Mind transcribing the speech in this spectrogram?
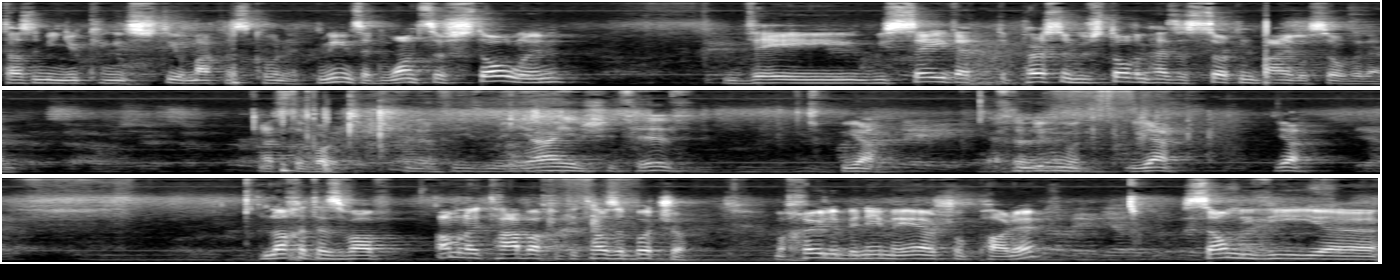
Doesn't mean you can steal matnas kohunin. It means that once they're stolen, they we say that the person who stole them has a certain bias over them. That's the word. And if he's Miyayish, it's. Yeah. I think even with yeah. Yeah. Lachet ezvav. Amalei tabach, if he tells a butcher, b'nei me'er shel pare, sell me the, uh,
